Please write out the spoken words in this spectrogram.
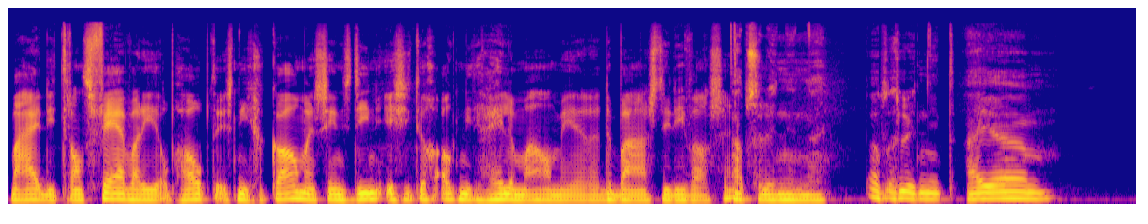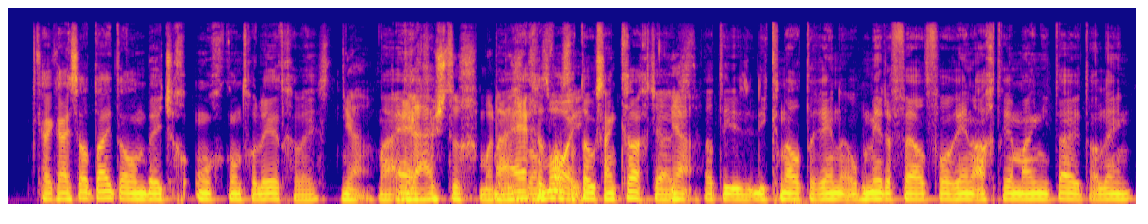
Maar hij, die transfer waar hij op hoopte is niet gekomen. En sindsdien is hij toch ook niet helemaal meer eh, de baas die hij was. Hè? Absoluut niet, nee. Absoluut niet. Hij, ehm, kijk, hij is altijd al een beetje ongecontroleerd geweest. Ja, Maar ergens- ruistig, maar, Maar, dat is ergens wel was het ook zijn kracht juist. Ja. Dat hij die knalt erin, op middenveld, voorin, achterin, maakt niet uit. Alleen,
